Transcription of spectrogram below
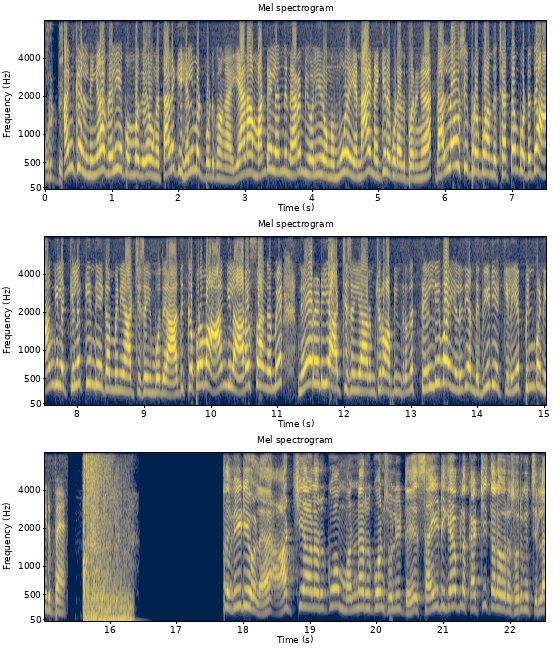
உருட்டு. அங்கிள் நீங்களா வெளியே போகும்போது உங்க தலைக்கு ஹெல்மெட் போட்டுக்கோங்க. ஏன்னா மண்டையில இருந்து நிரம்பி ஒளிய உங்க மூளையை நாய் நக்கிற கூடாது பாருங்க. டல்லௌசி பிரபு அந்த சட்டம் போட்டது ஆங்கில கிழக்கிந்திய கம்பெனி ஆட்சி செய்யும் போது அதுக்கப்புறமா ஆங்கில அரசாங்கமே நேரடியாக ஆட்சி செய்ய ஆரம்பிச்சிடும் அப்படின்றத தெளிவாக எழுதி அந்த வீடியோ கீழேயே பின் பண்ணியிருப்பேன். அந்த வீடியோவில் ஆட்சியாளருக்கும் மன்னருக்கும் சொல்லிட்டு சைடு கேப்பில் கட்சி தலைவரை சொருகுச்சுல்ல?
